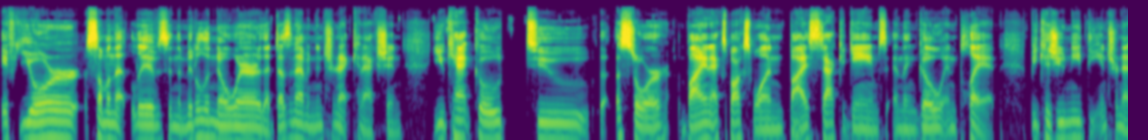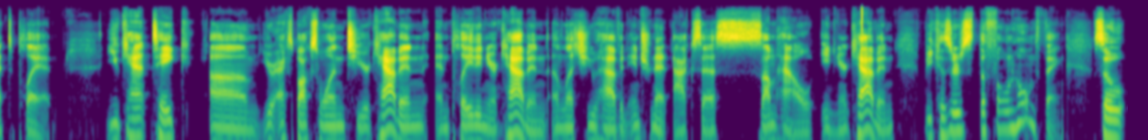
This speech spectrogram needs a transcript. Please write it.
if you're someone that lives in the middle of nowhere that doesn't have an internet connection, you can't go to a store, buy an Xbox One, buy a stack of games, and then go and play it because you need the internet to play it. You can't take um, your Xbox One to your cabin and play it in your cabin unless you have an internet access somehow in your cabin because there's the phone home thing. So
